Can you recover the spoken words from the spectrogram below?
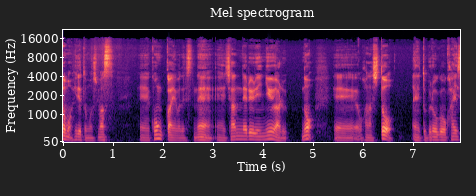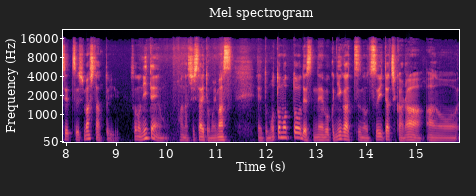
どうも、ヒデと申します。えー今回はですね、えーチャンネルリニューアルの、えーお話と,、えーと、ブログを開設しましたという、その2点をお話ししたいと思います。えっ、と、もともとですね、僕2月の1日から、あの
